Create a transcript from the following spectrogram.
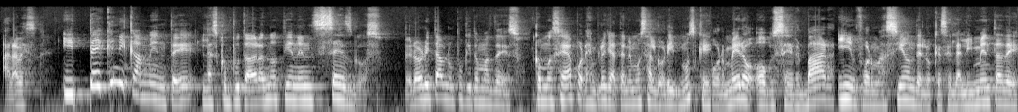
a la vez. Y técnicamente las computadoras no tienen sesgos. Pero ahorita hablo un poquito más de eso. Como sea, por ejemplo, ya tenemos algoritmos que por mero observar información de lo que se le alimenta de,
